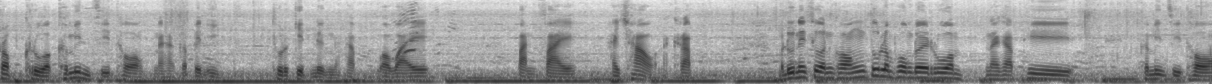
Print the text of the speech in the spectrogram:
ครอบครัวขมิ้นสีทองนะฮะก็เป็นอีก ธุรกิจหนึ่งนะครับว่าไว้ปั่นไฟให้เช่านะครับ มาดูในส่วนของตู้ลำโพงโดยรวมนะครับที่ขมิ้นสีทอง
